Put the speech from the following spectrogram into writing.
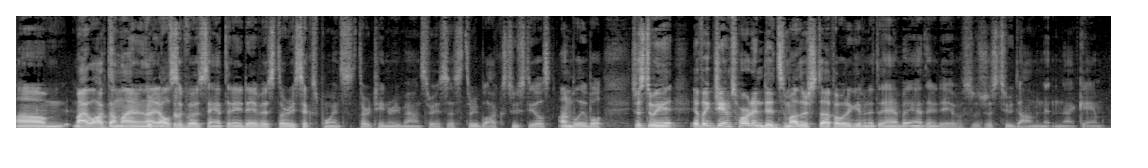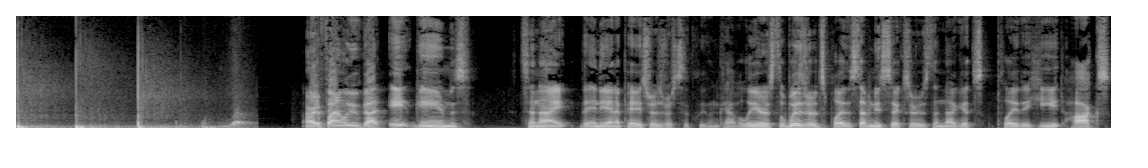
Um, my Locked On line tonight also goes to Anthony Davis, 36 points, 13 rebounds, 3 assists, 3 blocks, 2 steals. Unbelievable. Just doing it. If like James Harden did some other stuff, I would have given it to him, but Anthony Davis was just too dominant in that game. All right, finally, we've got eight games tonight. The Indiana Pacers versus the Cleveland Cavaliers. The Wizards play the 76ers. The Nuggets play the Heat. Hawks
